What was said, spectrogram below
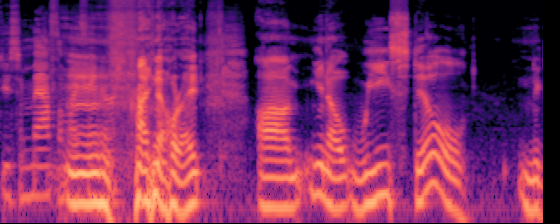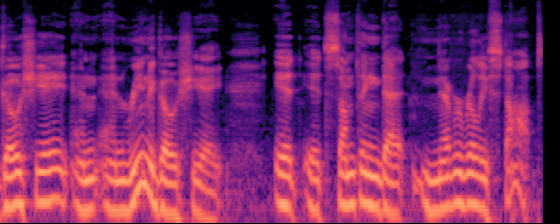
do some math on my fingers. I know, right? Um, you know, we still negotiate and, and renegotiate. It, it's something that never really stops.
